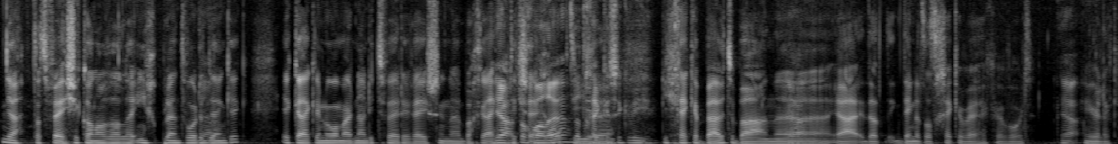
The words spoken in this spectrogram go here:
Ja, dat feestje kan al wel eh, ingepland worden, Ja. denk ik. Ik kijk enorm uit naar die tweede race in uh, Bahrein. ja, ik toch wel hè? Dat die, gekke eh, circuit. die gekke buitenbaan. eh, Ja. ja, dat, ik denk dat dat gekke werk eh, wordt. Ja. Heerlijk.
